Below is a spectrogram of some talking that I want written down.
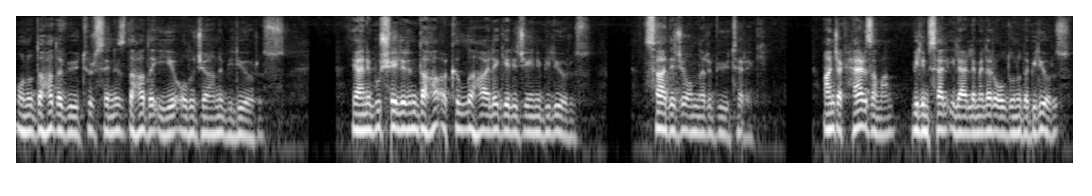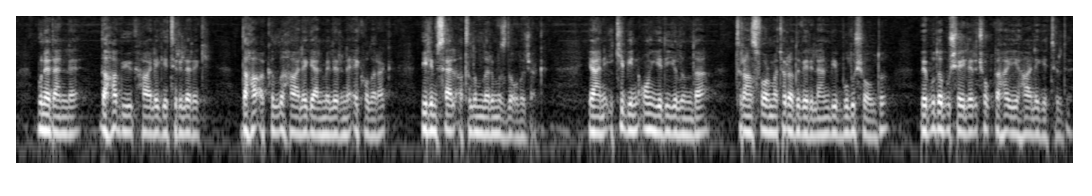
Onu daha da büyütürseniz daha da iyi olacağını biliyoruz. Yani bu şeylerin daha akıllı hale geleceğini biliyoruz. Sadece onları büyüterek. Ancak her zaman bilimsel ilerlemeler olduğunu da biliyoruz. Bu nedenle daha büyük hale getirilerek, daha akıllı hale gelmelerine ek olarak bilimsel atılımlarımız da olacak. Yani 2017 yılında transformatör adı verilen bir buluş oldu ve bu da bu şeyleri çok daha iyi hale getirdi.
